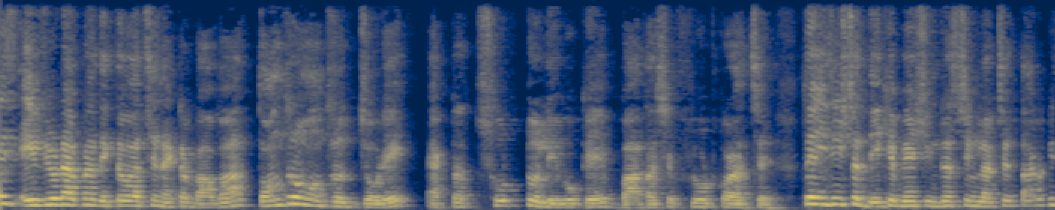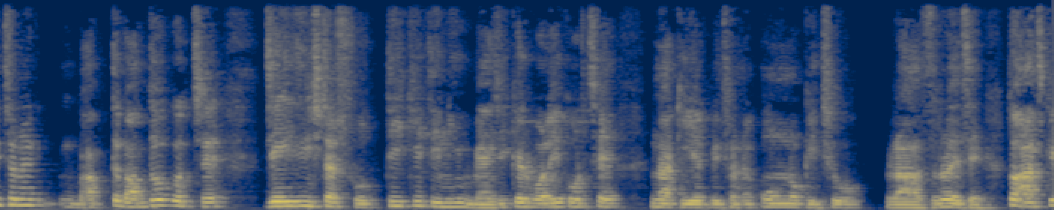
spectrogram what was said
গাইস এই ভিডিওটা আপনারা দেখতে পাচ্ছেন একটা বাবা তন্ত্র মন্ত্র জোরে একটা ছোট্ট লেবুকে বাতাসে ফ্লোট করাচ্ছে। তো এই জিনিসটা দেখে বেশ ইন্টারেস্টিং লাগছে। তার পিছনে ভাবতে বাধ্য করছে যে এই জিনিসটা সত্যি কি তিনি ম্যাজিকের বলেই করছে, নাকি এর পিছনে অন্য কিছু রাজ রয়েছে? তো আজকে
